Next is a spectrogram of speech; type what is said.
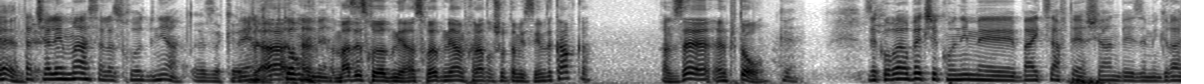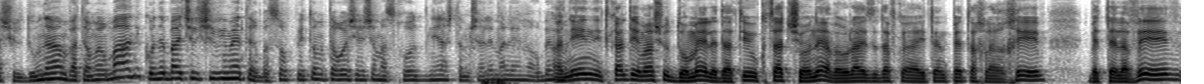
אתה- אתה תשלם מס על הזכויות בנייה. איזה כיף. ואין לך ואז- פטור אז ממנו. מה זה זכויות בנייה? זכויות בנייה מבחינת רשות המיסים זה קרקע. על זה אין פטור. כן. זה קורה הרבה כשקונים אה, בית סבתא ישן באיזה מגרש של דונם, ואתה אומר, מה, אני קונה בית של 70 מטר. בסוף פתאום אתה רואה שיש שם זכויות בנייה שאתה משלם עליהן הרבה מאוד. אני נתקלתי במשהו דומה, לדעתי הוא קצת שונה, אבל אולי זה דווקא ייתן פתח להרחיב. בתל אביב,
